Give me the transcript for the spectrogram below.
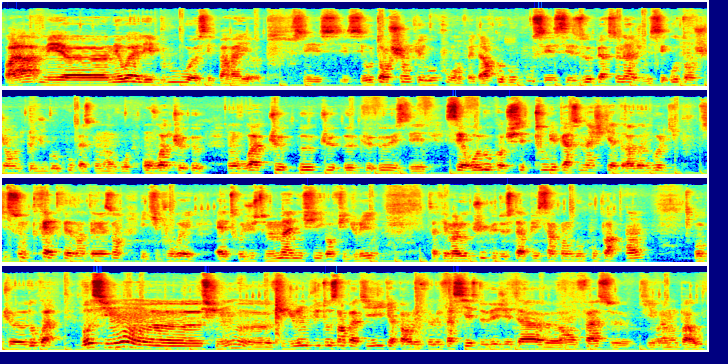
voilà, mais, euh, ouais, les Blue, c'est pareil c'est autant chiant que les Goku en fait. Alors que Goku c'est the personnage, mais c'est autant chiant que du Goku parce qu'on en voit, on voit que eux. On voit que eux, que eux, que eux. Et c'est relou quand tu sais tous les personnages qu'il y a de Dragon Ball qui, qui sont très très intéressants et qui pourraient être juste magnifiques en figurine. Ça fait mal au cul que de se taper 50 Goku par an. Donc, euh, donc voilà. Bon, sinon, euh, sinon euh, figurine plutôt sympathique, à part le, le faciès de Vegeta en face qui est vraiment pas ouf.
